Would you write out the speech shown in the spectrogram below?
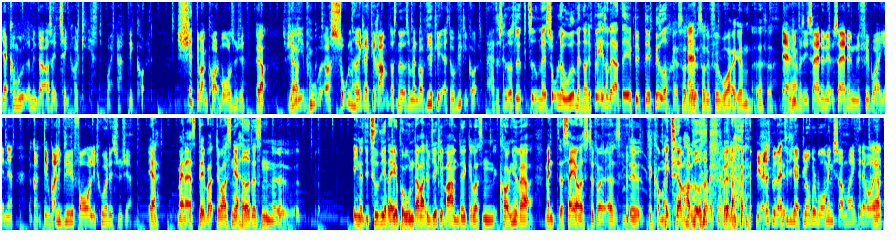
jeg kom ud af min dør, og så tænkte, hold kæft, hvor er det koldt. Shit, det var en kold morgen, synes jeg. Ja. Specielt Ja. puh, og solen havde ikke rigtig ramt og sådan noget, så man var virkelig, altså det var virkelig koldt. ja, det snyder også lidt på tiden med solen er ude, men når det blæser der, det, det, det bider. Ja, så er det, Ja. så er det februar igen. Altså, Ja, lige ja. præcis. Så er, det, så er det nemlig februar igen, ja. Godt- Det vil godt lige blive lidt forår lidt hurtigt, synes jeg. Ja, men altså, det var, det var også sådan, jeg havde det sådan... Øh, en af de tidligere dage på ugen, der var det virkelig varmt, ikke? Eller sådan kongevejr. Men der sagde jeg også til folk, altså, det, det kommer ikke til at vare ved, at venner. Vi er jo ellers blevet vant til de her global warming sommer, ikke? Det der, hvor Ja.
